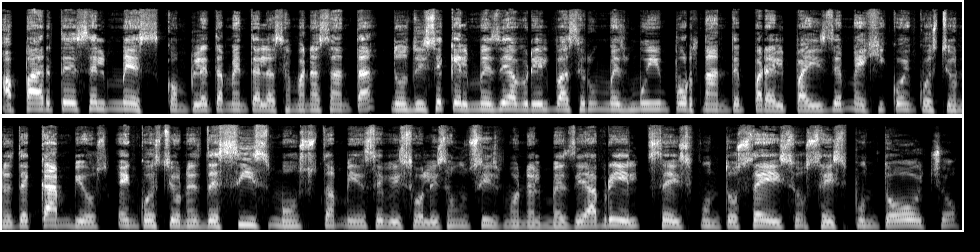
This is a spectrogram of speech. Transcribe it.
aparte es el mes completamente de la Semana Santa, nos dice que el mes de abril va a ser un mes muy importante para el país de México en cuestiones de cambios, en cuestiones de sismos. También se visualiza un sismo en el mes de abril, 6.6 o 6.8.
